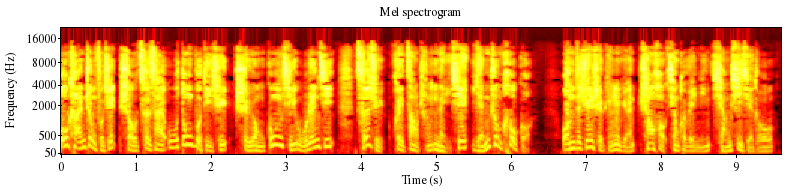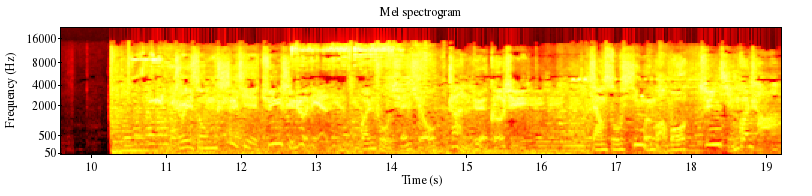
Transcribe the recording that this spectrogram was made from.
乌克兰政府军首次在乌东部地区使用攻击无人机，此举会造成哪些严重后果？我们的军事评论员稍后将会为您详细解读。追踪世界军事热点，关注全球战略格局。江苏新闻广播军情观察，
